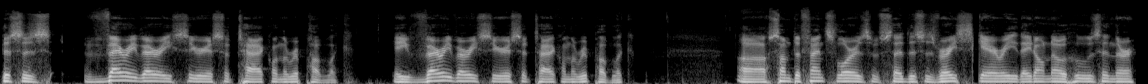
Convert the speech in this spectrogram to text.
This is very, very serious attack on the Republic. A very, very serious attack on the Republic. Uh, some defense lawyers have said this is very scary. They don't know who's in their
